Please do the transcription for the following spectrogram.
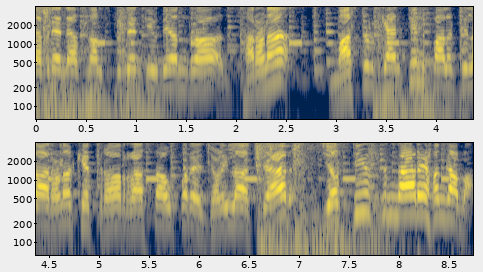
ଦାବିରେ ନ୍ୟାସନାଲ ଷ୍ଟୁଡେଣ୍ଟ ୟୁନିୟନର ଧାରଣା मास्टर कैंटीन पलटिला रणक्षेत्र रास्ता उपरे जलिला चेयर जस्टिस नारे हंगामा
